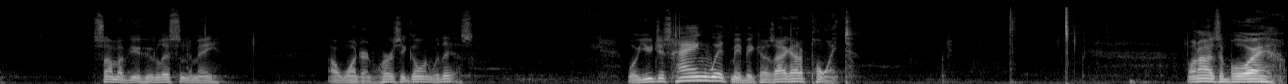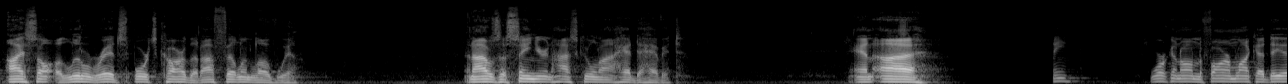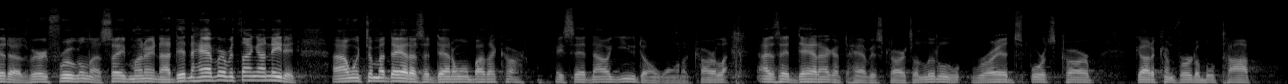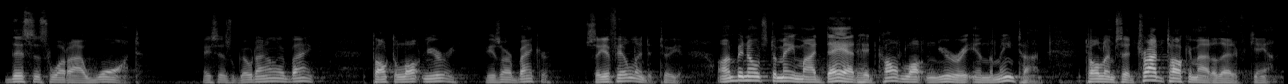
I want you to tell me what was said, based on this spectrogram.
some of you who listen to me are wondering, where's he going with this? Well, you just hang with me because I got a point. When I was a boy, I saw a little red sports car that I fell in love with. And I was a senior in high school and I had to have it. And I, working on the farm like I did, I was very frugal and I saved money and I didn't have everything I needed. I went to my dad. I said, Dad, I want to buy that car. He said, No, you don't want a car like I said, Dad, I got to have his car. It's a little red sports car, got a convertible top. This is what I want. He says, well, Go down to the bank, talk to Lawton Uri. He's our banker. See if he'll lend it to you. Unbeknownst to me, my dad had called Lawton Uri in the meantime. Told him, said, Try to talk him out of that if you can.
